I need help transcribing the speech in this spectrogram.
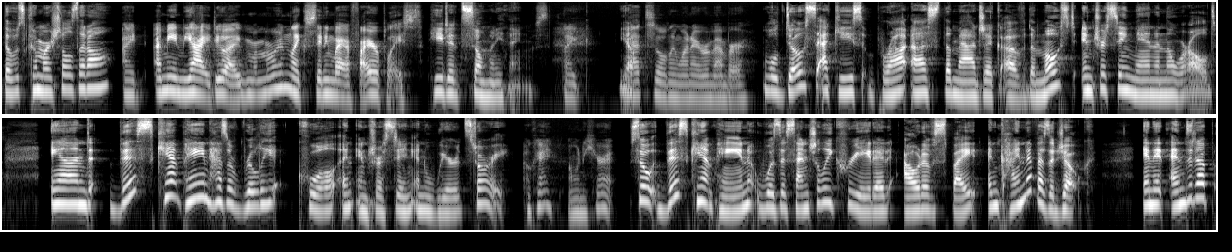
those commercials at all? I I mean, yeah, I do. I remember him like sitting by a fireplace. He did so many things. Like Yep. that's the only one I remember. Well, Dos Equis brought us the magic of the most interesting man in the world. And this campaign has a really cool and interesting and weird story. Okay, I want to hear it. So, this campaign was essentially created out of spite and kind of as a joke. And it ended up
